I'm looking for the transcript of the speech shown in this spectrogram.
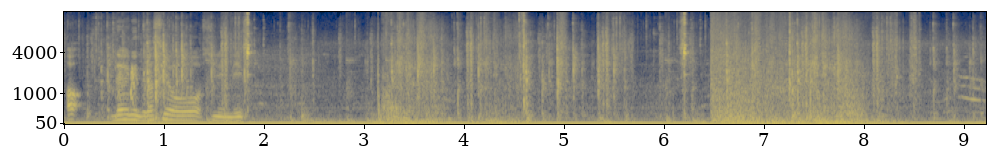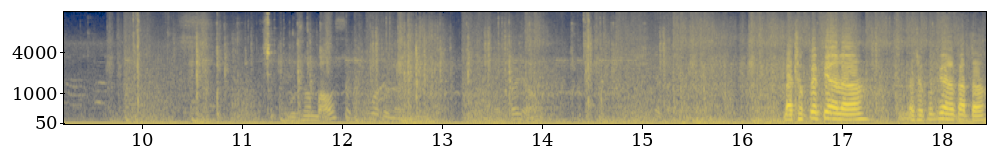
어, 네 형님 들어가세요, 신인님. 우선 마우스 키보드는 걸려. 나 적배삐 하나 나 적배삐 하나 깠다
